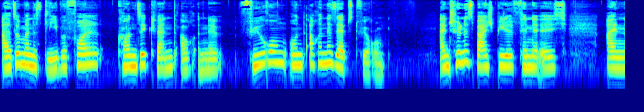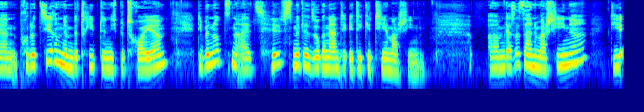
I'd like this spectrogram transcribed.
Also man ist liebevoll, konsequent auch in der Führung und auch in der Selbstführung. Ein schönes Beispiel finde ich einen produzierenden Betrieb, den ich betreue. Die benutzen als Hilfsmittel sogenannte Etikettiermaschinen. Ähm, das ist eine Maschine, die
